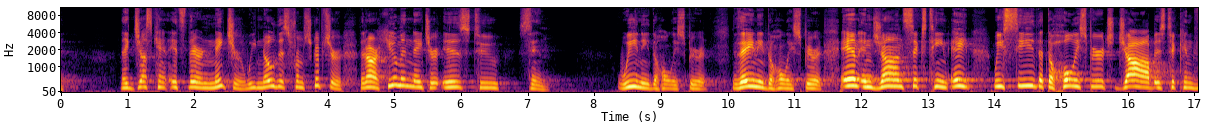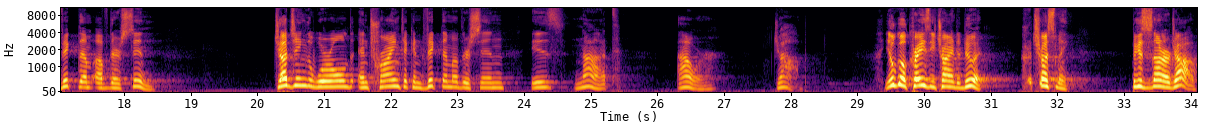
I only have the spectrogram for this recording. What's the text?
They just can't. It's their nature. We know this from Scripture that our human nature is to sin. We need the Holy Spirit. They need the Holy Spirit. And in John 16 8, we see that the Holy Spirit's job is to convict them of their sin. Judging the world and trying to convict them of their sin is not our job. You'll go crazy trying to do it. Trust me, because it's not our job.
